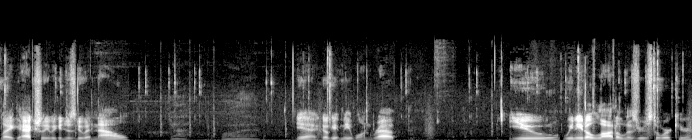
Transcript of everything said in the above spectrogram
Like, actually, we could just do it now. Yeah, go get me one rep. You, we need a lot of lizards to work here.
